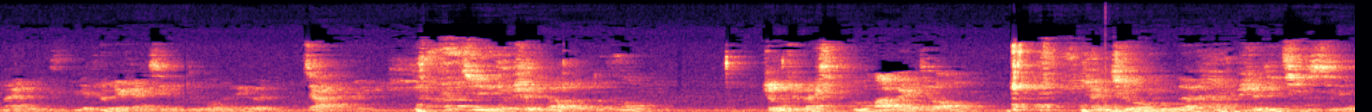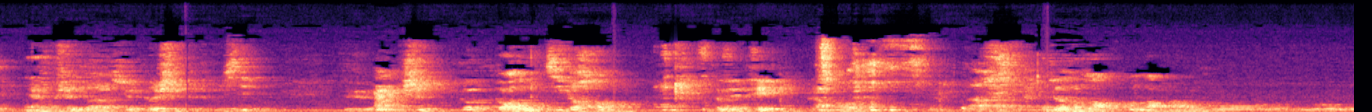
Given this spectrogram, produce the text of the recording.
蛮有意思，也特别感谢你最后的那个价值，既有涉及到了什么政治外交、文化外交、全球的设计体系，也涉及到了学科史的东西。就是是高高度极高，特别佩服，然后啊，我觉得很好，很好啊，我我我我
